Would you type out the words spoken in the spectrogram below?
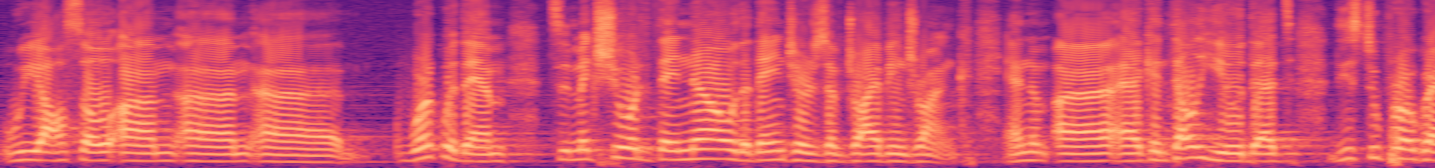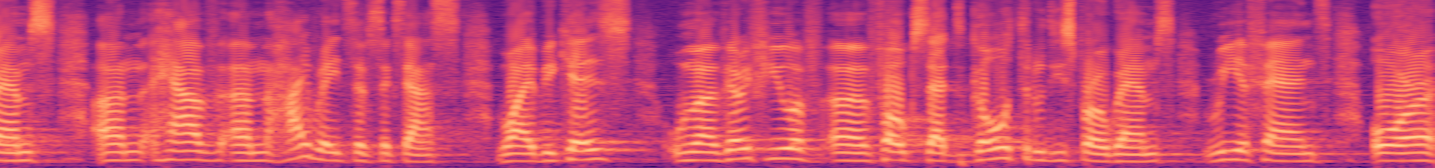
we also um, um, uh, work with them to make sure that they know the dangers of driving drunk. And uh, I can tell you that these two programs um, have um, high rates of success. Why? Because uh, very few of uh, folks that go through these programs reoffend or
